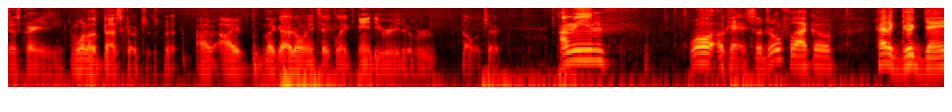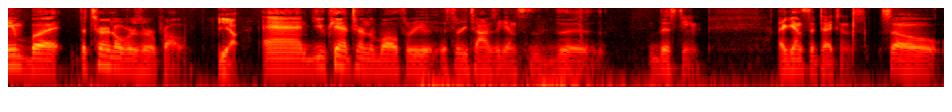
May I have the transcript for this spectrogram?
coach is crazy. One of the best coaches, but I, I like I'd only take like Andy Reid over Belichick. I mean, well, okay, so Joe Flacco had a good game, but the turnovers are a problem. Yeah. and you can't turn the ball three three times against the this team against the Texans. So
